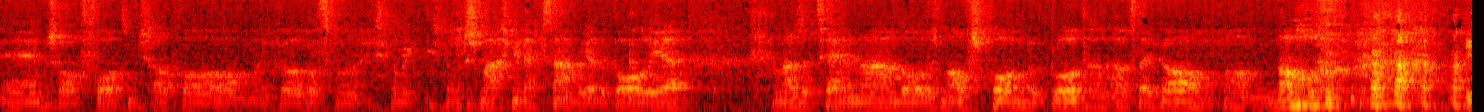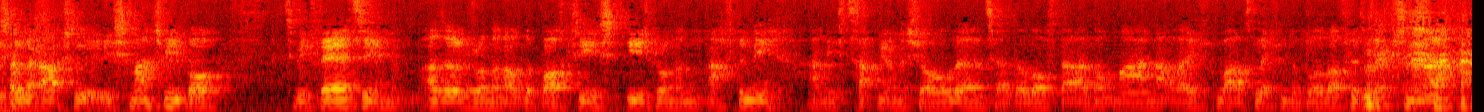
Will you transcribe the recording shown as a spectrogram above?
Um, so I thought to myself, oh, oh my God, what's going he's going he's smash me next time we get the ball here. And as I turned around, all his mouth's pouring with blood and I was like, oh, oh no. he's going to absolutely smash me, but to be fair to him, as I was running out the box, he's, he's running after me, and he's tapped me on the shoulder and said, I love that, I don't mind that life, whilst licking the blood off his lips and that.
